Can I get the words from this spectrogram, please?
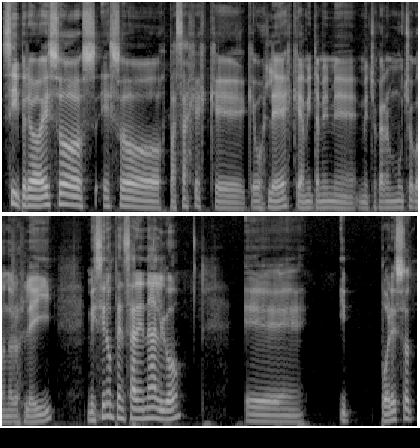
Sí, pero esos, esos pasajes que, vos lees, que a mí también me, chocaron mucho cuando los leí, me hicieron pensar en algo eh, y por eso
